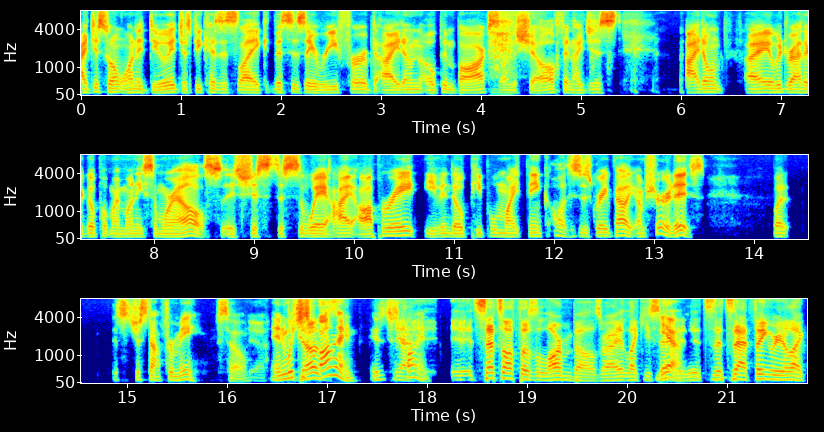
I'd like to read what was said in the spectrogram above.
I just don't want to do it just because it's like this is a refurbed item, open box on the shelf, and I just I don't I would rather go put my money somewhere else. It's just this is the way I operate, even though people might think, oh, this is great value. I'm sure it is, but it's just not for me. So Yeah. and which is fine. It's just Yeah, fine. It, it sets off those alarm bells, right? Like you said, Yeah. it- it's it's that thing where you're like,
